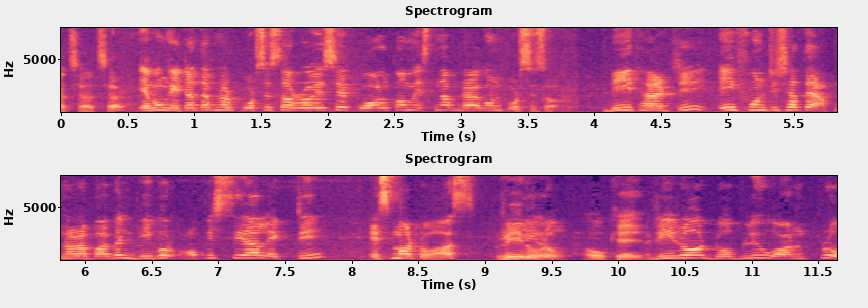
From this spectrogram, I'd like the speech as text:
আচ্ছা আচ্ছা। এবং এটাতে আপনার প্রসেসর রয়েছে Qualcomm Snapdragon processor V thirty এই ফোনটির সাথে আপনারা পাবেন ভিভোর অফিসিয়াল একটি স্মার্ট ওয়াচ রিরো ওকে রিরো ডব্লিউ ওয়ান প্রো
